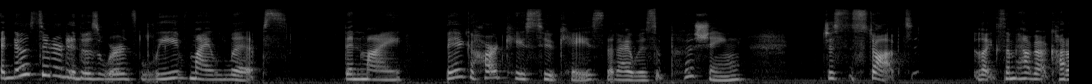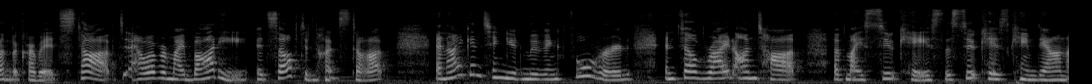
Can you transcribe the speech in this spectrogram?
And no sooner did those words leave my lips than my big hard case suitcase that I was pushing just stopped. Like somehow got caught on the carpet. It stopped. However, my body itself did not stop. And I continued moving forward and fell right on top of my suitcase. The suitcase came down.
